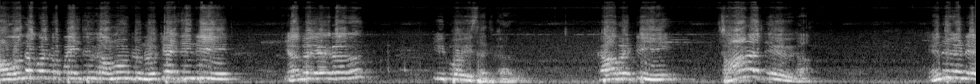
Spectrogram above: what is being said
ఆ వంద కోట్ల పైసలు అమౌంట్ నొక్కేసింది ఎమ్మెల్యే కాదు ఈ పోలీస్ అధికారులు. కాబట్టి చాలా తెలివిగా ఎందుకంటే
